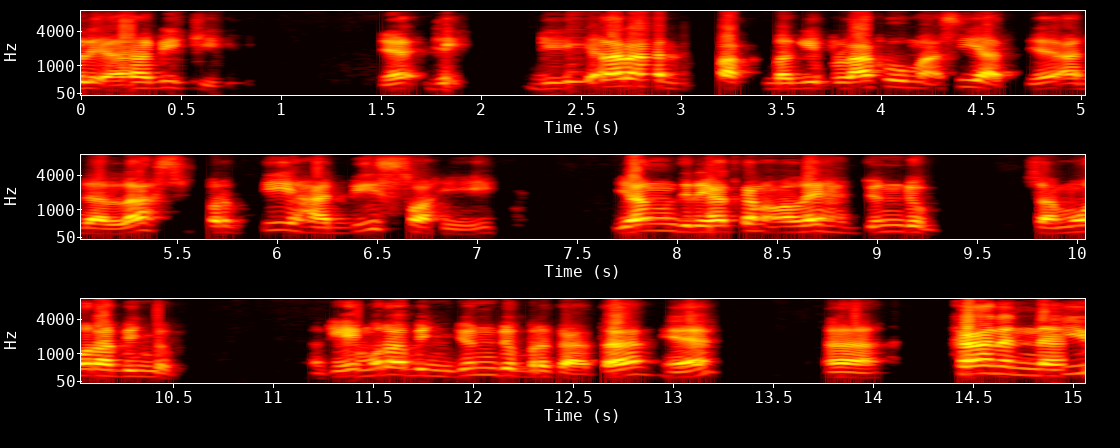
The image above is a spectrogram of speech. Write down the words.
li ashabihi ya di, di antara bagi pelaku maksiat ya adalah seperti hadis sahih yang diriwayatkan oleh Jundub Samura bin Jundub. Oke okay, Samura bin Jundub berkata ya uh, kana Nabi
